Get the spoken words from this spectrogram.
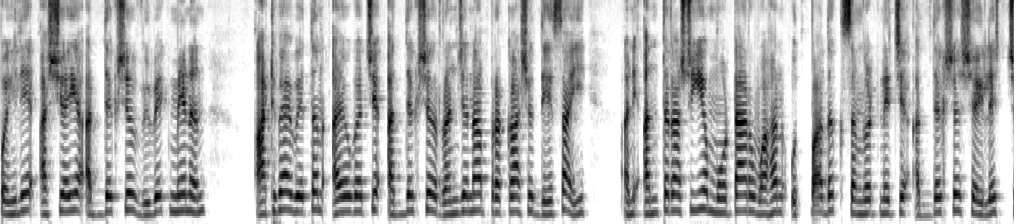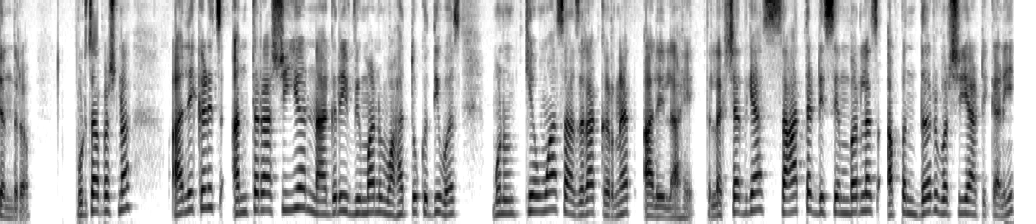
पहिले आशियाई अध्यक्ष विवेक मेनन आठव्या वेतन आयोगाचे अध्यक्ष रंजना प्रकाश देसाई आणि आंतरराष्ट्रीय मोटार वाहन उत्पादक संघटनेचे अध्यक्ष शैलेश चंद्र. पुढचा प्रश्न अलीकडेच आंतरराष्ट्रीय नागरी विमान वाहतूक दिवस म्हणून केव्हा साजरा करण्यात आलेला आहे? तर लक्षात घ्या सात डिसेंबरलाच आपण दरवर्षी या ठिकाणी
